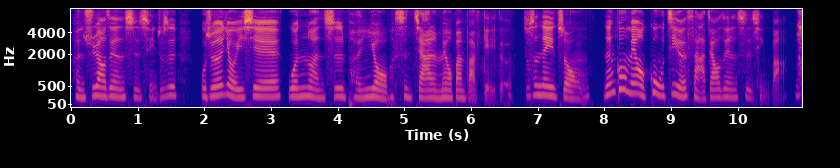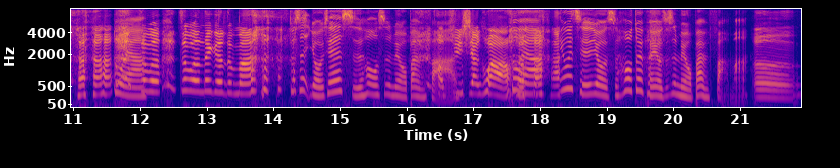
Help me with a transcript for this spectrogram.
很需要这件事情，就是我觉得有一些温暖是朋友是家人没有办法给的，就是那种。能够没有顾忌的撒娇这件事情吧？对啊，这么这么那个的吗？就是有些时候是没有办法，好具象化。对啊，因为其实有时候对朋友就是没有办法嘛。嗯，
